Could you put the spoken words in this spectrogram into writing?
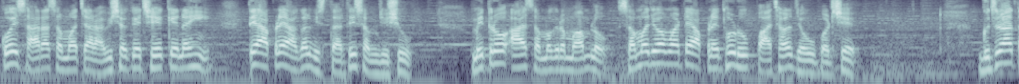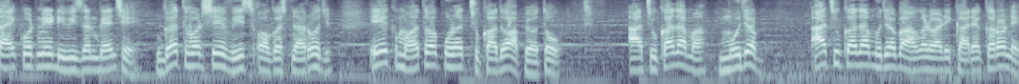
કોઈ સારા સમાચાર આવી શકે છે કે નહીં, તે આપણે આગળ વિસ્તારથી સમજીશું. મિત્રો, આ સમગ્ર મામલો સમજવા માટે આપણે થોડું પાછળ જવું પડશે. ગુજરાત હાઈકોર્ટની ડિવિઝન બેન્ચે ગત વર્ષે વીસ ઓગસ્ટના રોજ એક મહત્વપૂર્ણ ચુકાદો આપ્યો હતો. આ ચુકાદામાં મુજબ આ ચુકાદા મુજબ આંગણવાડી કાર્યકરોને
